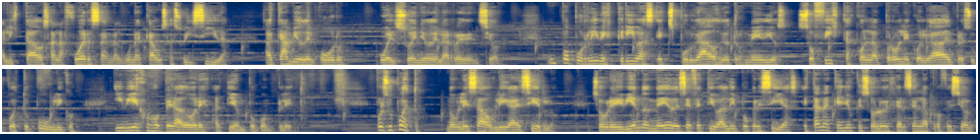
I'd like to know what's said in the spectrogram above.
alistados a la fuerza en alguna causa suicida a cambio del oro o el sueño de la redención. Un popurrí de escribas expurgados de otros medios, sofistas con la prole colgada del presupuesto público y viejos operadores a tiempo completo. Por supuesto, nobleza obliga a decirlo, sobreviviendo en medio de ese festival de hipocresías están aquellos que solo ejercen la profesión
